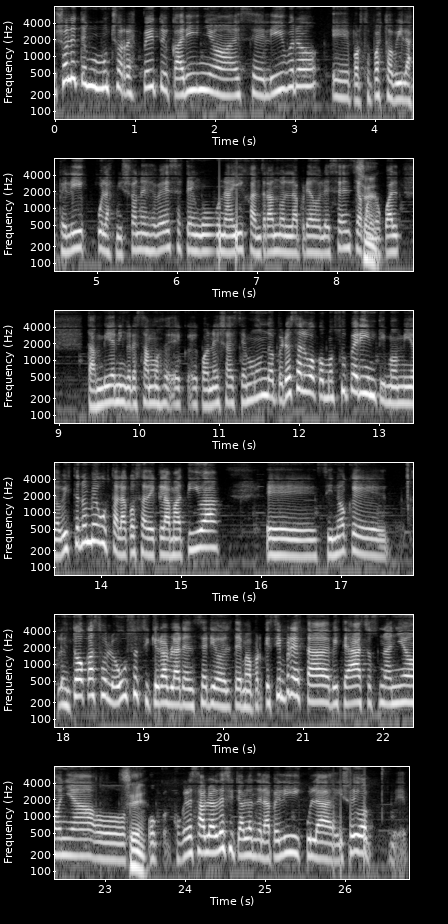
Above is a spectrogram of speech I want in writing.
yo le tengo mucho respeto y cariño a ese libro. eh, por supuesto, vi las películas millones de veces. Tengo una hija entrando en la preadolescencia, Sí. con lo cual también ingresamos de- eh, con ella a ese mundo. Pero es algo como súper íntimo mío, ¿viste? No me gusta la cosa declamativa, eh, sino que en todo caso lo uso si quiero hablar en serio del tema, porque siempre está, viste, ah, sos una ñoña o, Sí. o, o querés hablar de eso y te hablan de la película. Y yo digo, eh,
